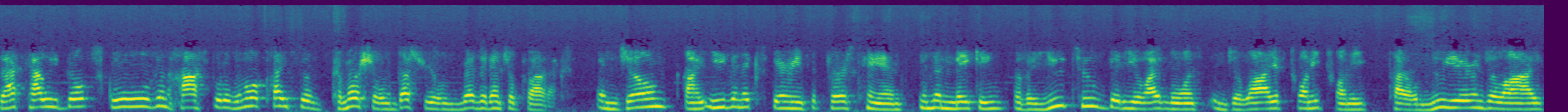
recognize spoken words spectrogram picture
That's how we built schools and hospitals and all types of commercial, industrial, and residential products. And Joan, I even experienced it firsthand in the making of a YouTube video I launched in July of 2020 titled New Year in July,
